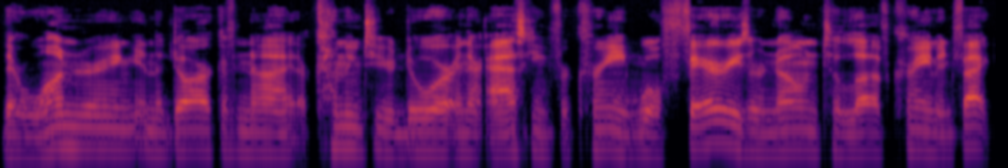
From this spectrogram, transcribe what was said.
They're wandering in the dark of night, they're coming to your door and they're asking for cream. Well, fairies are known to love cream. In fact,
